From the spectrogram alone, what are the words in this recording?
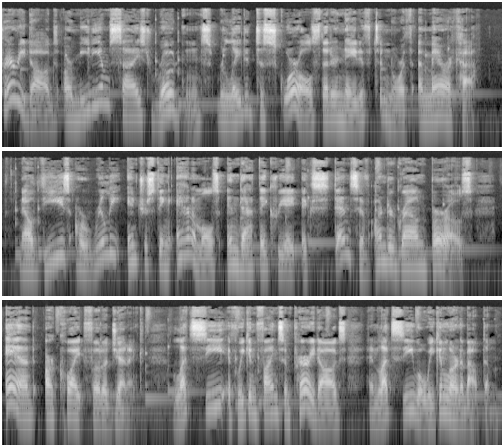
Prairie dogs are medium sized rodents related to squirrels that are native to North America. Now, these are really interesting animals in that they create extensive underground burrows and are quite photogenic. Let's see if we can find some prairie dogs and let's see what we can learn about them.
